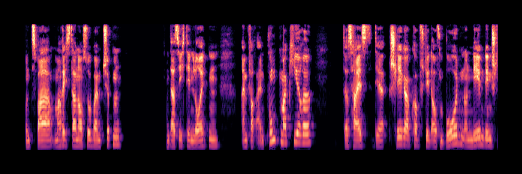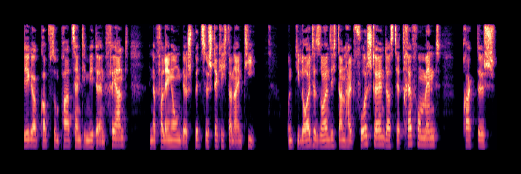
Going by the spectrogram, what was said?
Und zwar mache ich es dann auch so beim Chippen, dass ich den Leuten einfach einen Punkt markiere. Das heißt, der Schlägerkopf steht auf dem Boden und neben den Schlägerkopf so ein paar Zentimeter entfernt in der Verlängerung der Spitze stecke ich dann ein Tee. Und die Leute sollen sich dann halt vorstellen, dass der Treffmoment praktisch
